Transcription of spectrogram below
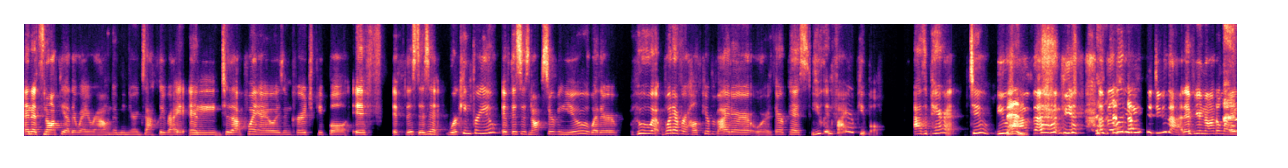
and it's not the other way around. I mean, you're exactly right. And to that point, I always encourage people if if this isn't working for you, if this is not serving you, whether who whatever healthcare provider or therapist, you can fire people as a parent too. You ben. have the, the ability to do that if you're not aligned,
